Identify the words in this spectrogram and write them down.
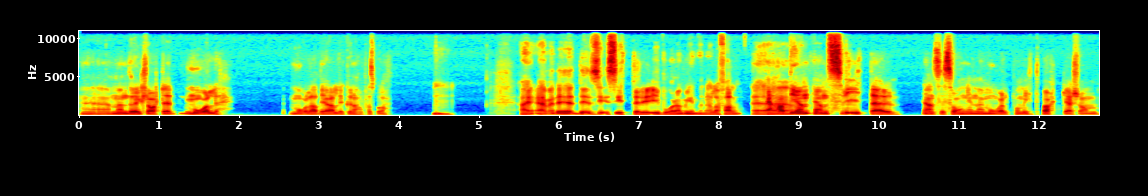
Eh, men det är klart, ett mål, mål hade jag aldrig kunnat hoppas på. Mm. Nej, men det, det, sitter i våra minnen i alla fall. Jag hade ju en, en svit där den säsongen med mål på mittbackar som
